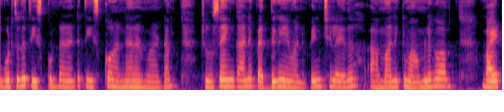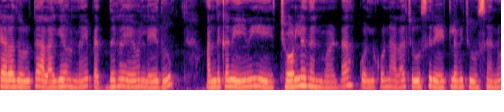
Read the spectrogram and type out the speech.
గుర్తుగా తీసుకుంటానంటే తీసుకో అన్నారనమాట చూసాం కానీ పెద్దగా ఏం అనిపించలేదు. ఆ మనకి మామూలుగా బయట ఎలా దొరికితే అలాగే ఉన్నాయి. పెద్దగా ఏమీ లేదు. అందుకని ఏమీ చూడలేదన్నమాట. కొన్ని కొన్ని అలా చూసి రేట్లు అవి చూశాను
